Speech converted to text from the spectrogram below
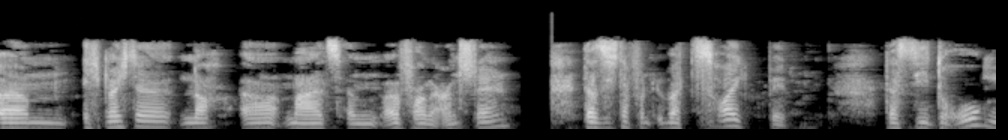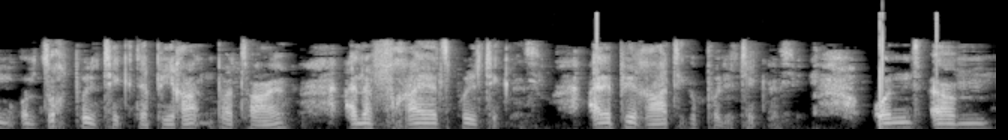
Ähm, ich möchte nochmals ähm, äh, vorne anstellen, dass ich davon überzeugt bin, dass die Drogen- und Suchtpolitik der Piratenpartei eine Freiheitspolitik ist, eine piratige Politik ist. Und ähm,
